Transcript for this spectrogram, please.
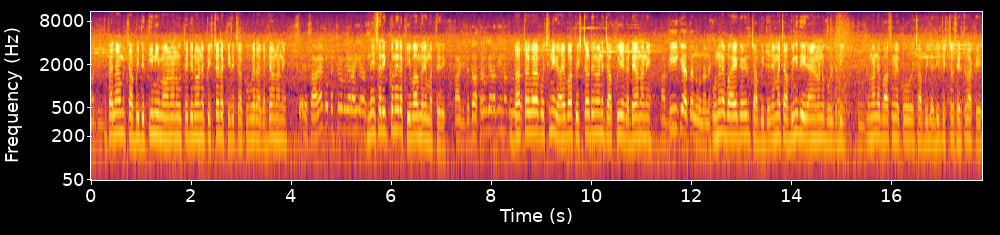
ਹਾਂਜੀ। ਤੇ ਪਹਿਲਾਂ ਮੈਂ ਚਾਬੀ ਦਿੱਤੀ ਨਹੀਂ ਮੈਂ ਉਹਨਾਂ ਨੂੰ ਤੇ ਜਦੋਂ ਉਹਨਾਂ ਨੇ ਪਿਸਟਲ ਰੱਖੀ ਤੇ ਚਾਕੂ ਵਗੈਰਾ ਕੱਢਿਆ ਉਹਨਾਂ ਨੇ। ਸ- ਸਾਰਿਆਂ ਕੋਲ ਪਿਸਟਲ ਵਗੈਰਾ ਹੀ ਆ? ਨਹੀਂ ਸਰ ਇੱਕੋ ਨੇ ਰੱਖੀ ਵਾ ਮੇਰੇ ਮੱਥੇ ਤੇ। ਹਾਂਜੀ ਤੇ ਦਾਤਰ ਵਗੈਰਾ ਵੀ ਇਹਨਾਂ ਕੋਲ? ਦਾਤਰ ਵਗੈਰਾ ਕੁਝ ਨਹੀਂ ਗਾਏ ਬਾ ਪਿਸਟਲ ਤੇ ਉਹਨਾਂ ਨੇ ਚਾਕੂ ਹੀ ਕੱਢਿਆ ਉਹਨਾਂ ਨੇ। ਕੀ ਕਿਹਾ ਤੁਹਾਨੂੰ ਉਹਨਾਂ ਨੇ? ਉਹਨਾਂ ਨੇ ਬਾਏ ਕਿ ਚਾਬੀ ਦੇ ਰਹੇ ਮੈਂ ਚਾਬੀ ਨਹੀਂ ਦੇ ਰਿਹਾ ਉਹਨਾਂ ਨੇ ਬੁਲਟ ਦੀ। ਤੇ ਉਹਨਾਂ ਨੇ ਬਸ ਮੇਰੇ ਕੋਲ ਚਾਬੀ ਲੈ ਲਈ ਪਿਸਟਲ ਸਿਰ ਤੇ ਰੱਖ ਕੇ।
